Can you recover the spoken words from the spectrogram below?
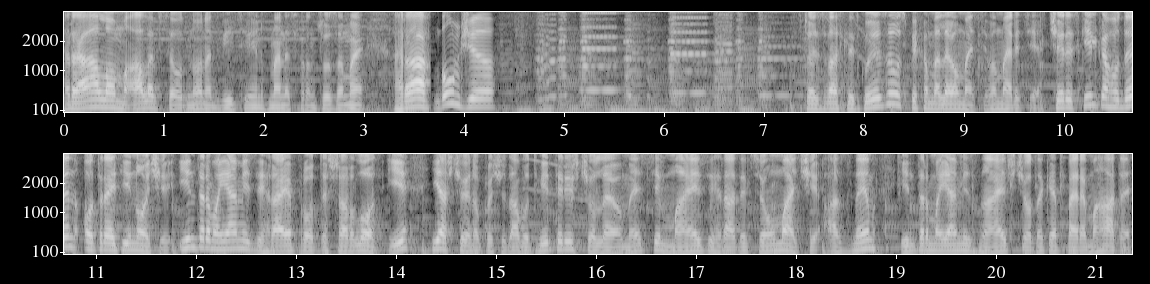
реалом, але все одно на двійці він в мене з французами грав. Bonjour. Хтось з вас слідкує за успіхами Лео Месі в Америці. Через кілька годин о третій ночі Інтер Майамі зіграє проти Шарлот. І я щойно прочитав у Твіттері, що Лео Мессі має зіграти в цьому матчі, а з ним Інтер Майамі знає, що таке перемагати.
